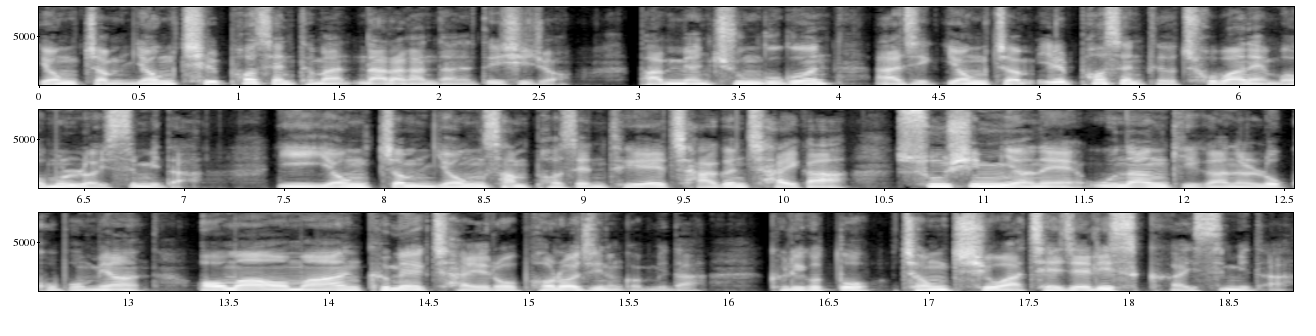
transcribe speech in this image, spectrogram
0.07%만 날아간다는 뜻이죠. 반면 중국은 아직 0.1% 초반에 머물러 있습니다. 이 0.03%의 작은 차이가 수십 년의 운항 기간을 놓고 보면 어마어마한 금액 차이로 벌어지는 겁니다. 그리고 또 정치와 제재 리스크가 있습니다.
